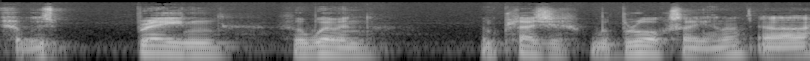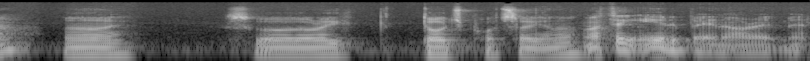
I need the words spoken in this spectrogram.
it was breeding for women and pleasure with blokes, like, you know, Aye. aye, so they're like dodge pots, you know. I think you'd have been all right, mate.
